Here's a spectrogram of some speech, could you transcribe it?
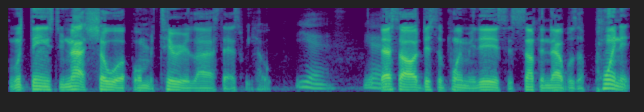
when things do not show up or materialize as we hope. Yes. Yes. That's all disappointment is. It's something that was appointed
